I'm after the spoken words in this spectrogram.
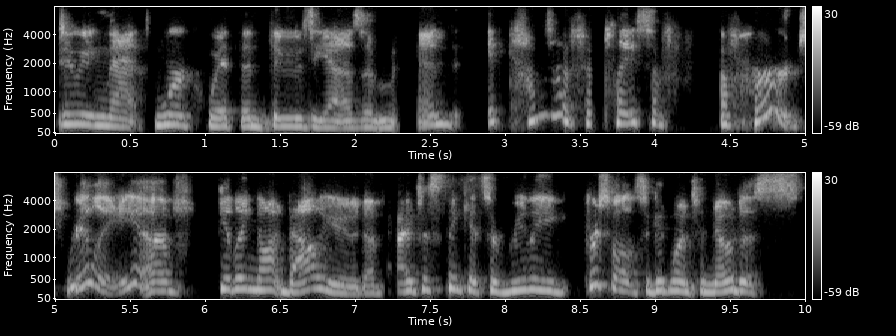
doing that work with enthusiasm. And it comes of a place of of hurt, really, of feeling not valued. Of I just think it's a really first of all, it's a good one to notice.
